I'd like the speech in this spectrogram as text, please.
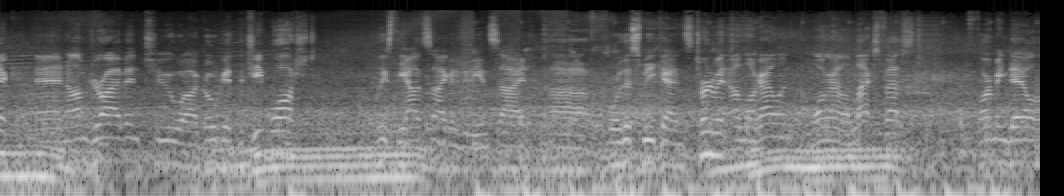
Is stringing a stick, and I'm driving to uh, go get the Jeep washed. At least the outside, gonna do the inside uh, for this weekend's tournament on Long Island, Long Island Lax Fest, Farmingdale.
